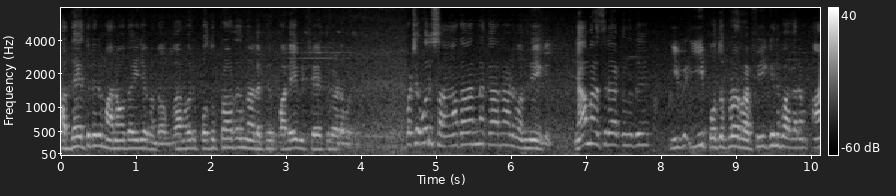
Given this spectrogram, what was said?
അദ്ദേഹത്തിന് ഒരു മനോധൈര്യമൊക്കെ ഉണ്ടാകും കാരണം ഒരു പൊതുപ്രവർത്തകൻ നിലയ്ക്ക് പല വിഷയത്തിലും ഇടപെട്ടു പക്ഷെ ഒരു സാധാരണക്കാരനാണ് വന്നതെങ്കിൽ ഞാൻ മനസ്സിലാക്കുന്നത് ഈ പൊതുപ്ര റഫീഖിന് പകരം ആ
